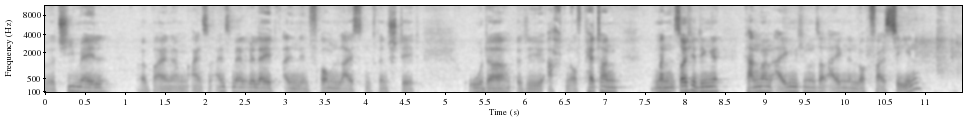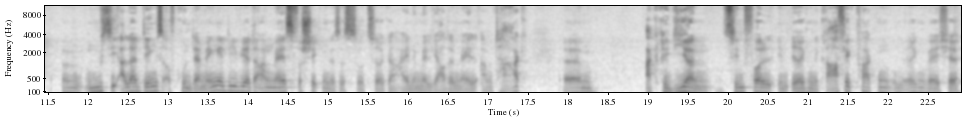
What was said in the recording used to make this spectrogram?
äh, Gmail bei einem 1-1-Mail-Relay in den frommen Leisten drin steht oder die achten auf Pattern. Man, solche Dinge kann man eigentlich in unseren eigenen Logfiles sehen, ähm, muss sie allerdings aufgrund der Menge, die wir da an Mails verschicken, das ist so circa eine Milliarde Mail am Tag, ähm, aggregieren, sinnvoll in irgendeine Grafik packen, um irgendwelche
